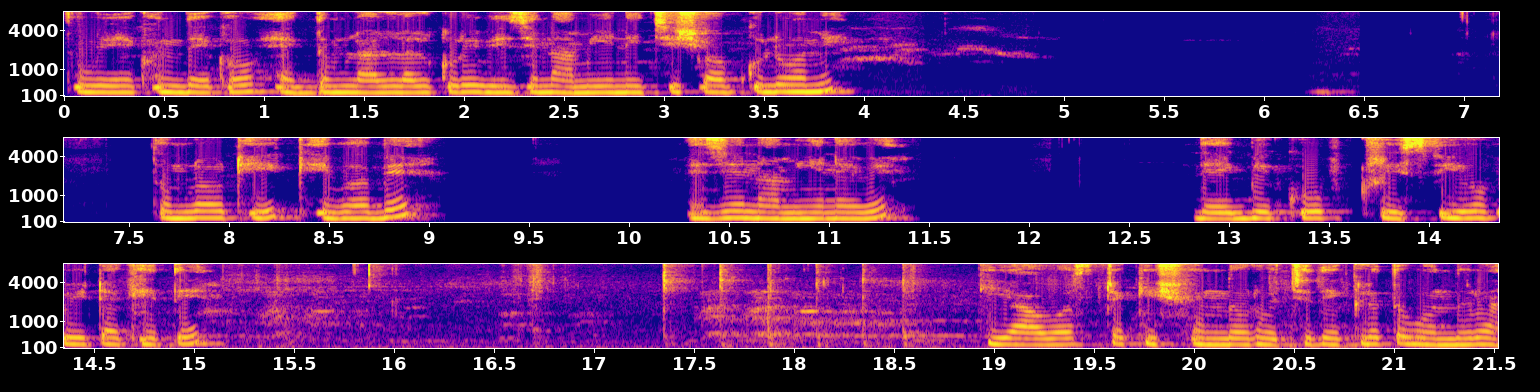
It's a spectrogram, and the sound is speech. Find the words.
তুমি এখন দেখো, একদম লাল লাল করে ভেজে নামিয়ে নিচ্ছি সবগুলো আমি। তোমরাও ঠিক এভাবে ভেজে নামিয়ে নেবে। দেখবে খুব ক্রিস্পি হবে এটা খেতে। কি আওয়াজটা কি সুন্দর হচ্ছে দেখলে তো বন্ধুরা।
